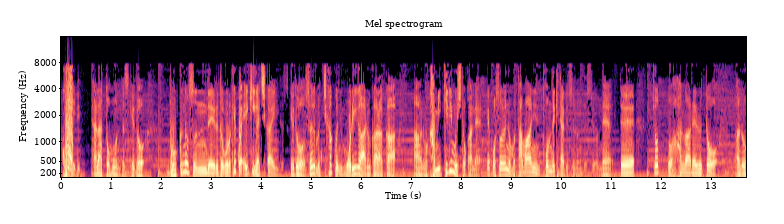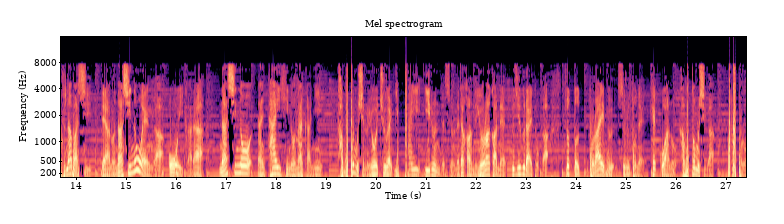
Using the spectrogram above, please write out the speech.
怖いかなと思うんですけど、僕の住んでいるところ結構駅が近いんですけど、それでも近くに森があるからか、あの、カミキリムシとかね、結構そういうのもたまに飛んできたりするんですよね。で、ちょっと離れると、あの、船橋ってあの、梨農園が多いから、梨の、何、堆肥の中に、カブトムシの幼虫がいっぱいいるんですよね。だからね、夜中ね、9時ぐらいとか、ちょっとドライブするとね、結構あの、カブトムシがポロポロ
